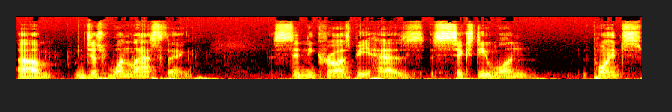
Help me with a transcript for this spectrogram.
Um, just one last thing. Sidney Crosby has 61 points.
